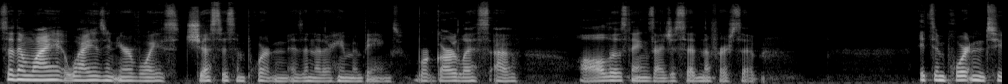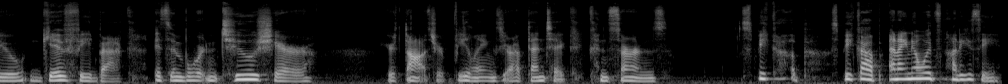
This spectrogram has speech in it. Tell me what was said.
So then why why isn't your voice just as important as another human being's regardless of all those things I just said in the first sip? It's important to give feedback. It's important to share your thoughts, your feelings, your authentic concerns. Speak up. Speak up. And I know it's not easy.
